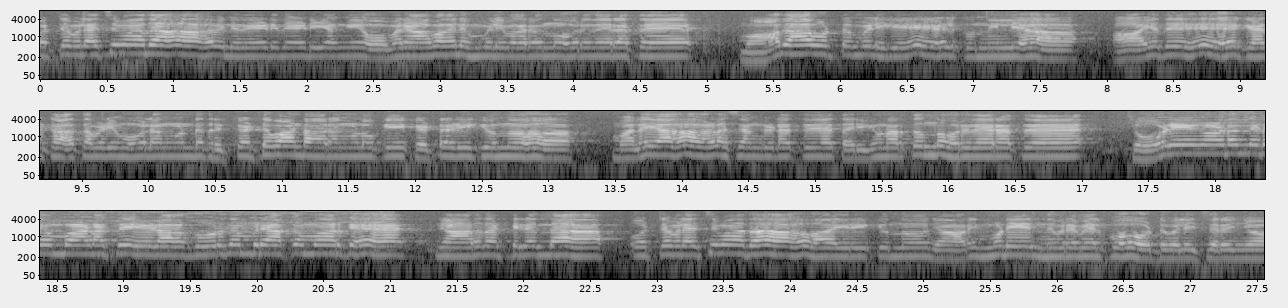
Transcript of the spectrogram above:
ഒറ്റമുലച്ച് മാതാവിന് നേടി നേടി അങ്ങേ ഓമനാമകനും വിളി പകരുന്നു ഒരു നേരത്തെ. മാതാവ് ഒട്ടും വിളി കേൾക്കുന്നില്ല. ആയത് കേൾക്കാത്ത വഴി മൂലം കൊണ്ട് തൃക്കെട്ട് പാണ്ഡാരങ്ങളൊക്കെ കെട്ടഴിക്കുന്നു. മലയാള സങ്കടത്തെ തരികുണർത്തുന്ന ഒരു നേരത്തെ. ചോഴയങ്ങാടന്നിടും പാടത്തെ. കൂർതമ്പുരാക്കന്മാർക്ക് ഞാറ് നട്ടിരുന്ന ഒറ്റ വിളച്ചി മാതാവായിരിക്കുന്നു. ഞാറിൻമുടി എന്നിവരെ മേൽ പോട്ട് വലിച്ചെറിഞ്ഞു.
